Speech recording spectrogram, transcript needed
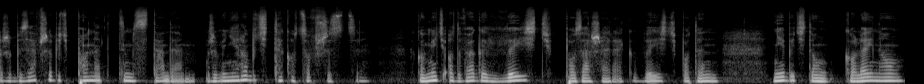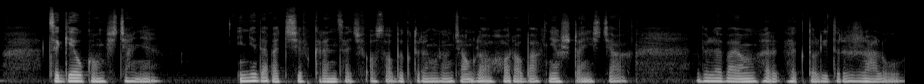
żeby zawsze być ponad tym stadem, żeby nie robić tego, co wszyscy, tylko mieć odwagę wyjść poza szereg, wyjść po ten, nie być tą kolejną cegiełką w ścianie, i nie dawać się wkręcać w osoby, które mówią ciągle o chorobach, nieszczęściach, wylewają hektolitry żalu.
